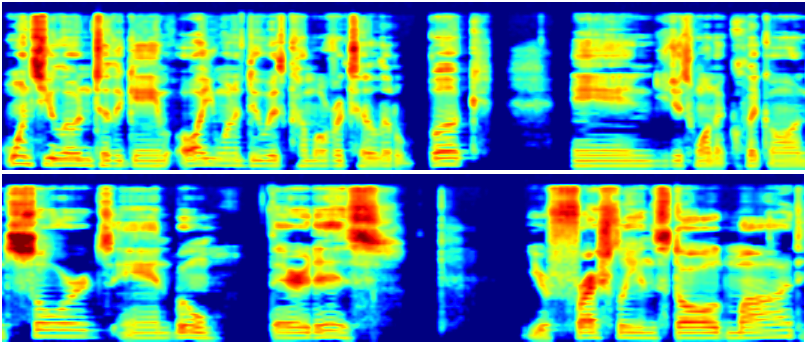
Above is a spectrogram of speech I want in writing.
Once you load into the game, all you want to do is come over to the little book and you just want to click on swords and boom, there it is. Your freshly installed mod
